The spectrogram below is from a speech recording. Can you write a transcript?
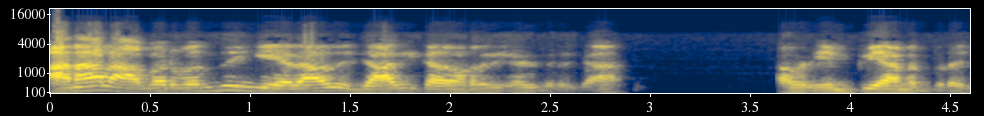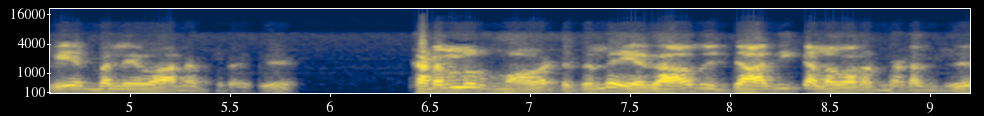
ஆனால் அவர் வந்து இங்க ஏதாவது ஜாதி கலவரம் நிகழ்ந்திருக்கா? அவர் எம்பி ஆன பிறகு எம்எல்ஏவான பிறகு கடலூர் மாவட்டத்துல ஏதாவது ஜாதி கலவரம் நடந்து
